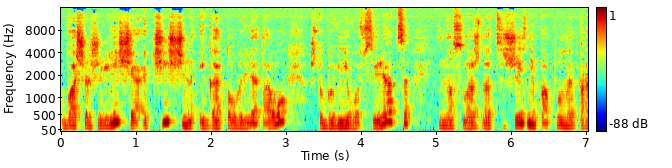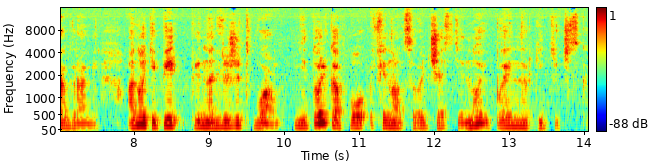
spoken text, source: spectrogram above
ваше жилище очищено и готово для того, чтобы в него вселяться и наслаждаться жизнью по полной программе. Оно теперь принадлежит вам не только по финансовой части, но и по энергетической.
